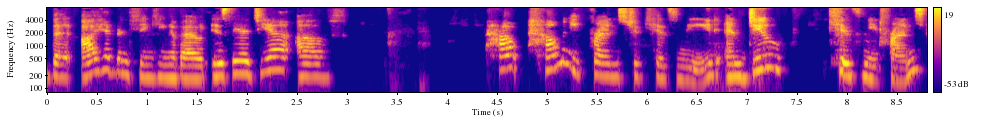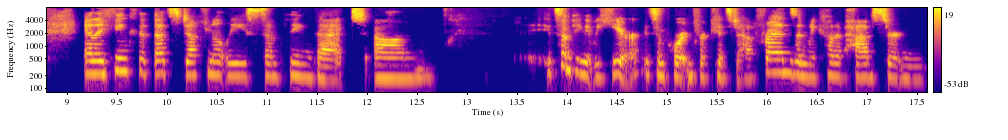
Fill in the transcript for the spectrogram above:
that I had been thinking about is the idea of how how many friends do kids need and do kids need friends? And i think that that's definitely something that um, it's something that we hear. It's important for kids to have friends and we kind of have certain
